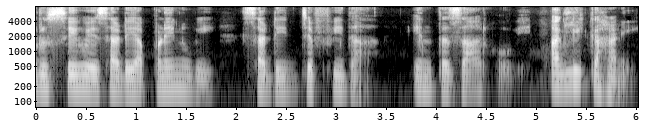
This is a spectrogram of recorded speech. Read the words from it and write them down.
ਰੁੱਸੇ ਹੋਏ ਸਾਡੇ ਆਪਣੇ ਨੂੰ ਵੀ ਸਾਡੀ ਜੱਫੀ ਦਾ ਇੰਤਜ਼ਾਰ ਹੋਵੇ। ਅਗਲੀ ਕਹਾਣੀ।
